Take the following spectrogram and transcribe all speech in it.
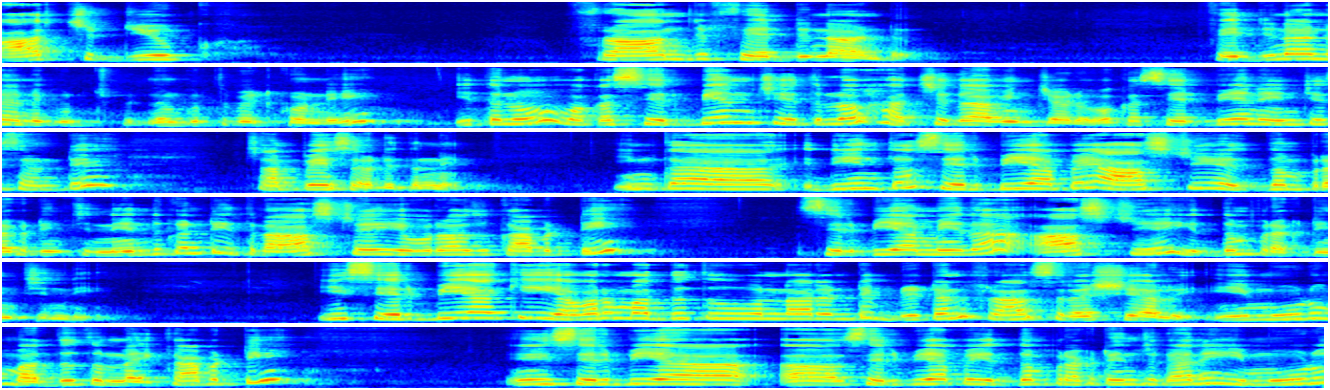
ఆర్చ్ డ్యూక్ ఫ్రాంజ్ ఫెర్డినాండ్. ఫెర్డినాండ్ అని గుర్తు గుర్తుపెట్టుకోండి. ఇతను ఒక సెర్బియన్ చేతిలో హత్య గావించాడు. ఒక సెర్బియన్ ఏం చేశాడంటే చంపేశాడు ఇతన్ని. ఇంకా దీంతో సెర్బియాపై ఆస్ట్రియా యుద్ధం ప్రకటించింది. ఎందుకంటే ఇతను ఆస్ట్రియా యువరాజు కాబట్టి సెర్బియా మీద ఆస్ట్రియా యుద్ధం ప్రకటించింది. ఈ సెర్బియాకి ఎవరు మద్దతు ఉన్నారంటే బ్రిటన్ ఫ్రాన్స్ రష్యాలు. ఈ మూడు మద్దతు ఉన్నాయి కాబట్టి ఈ సెర్బియా సెర్బియాపై యుద్ధం ప్రకటించగానే ఈ మూడు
